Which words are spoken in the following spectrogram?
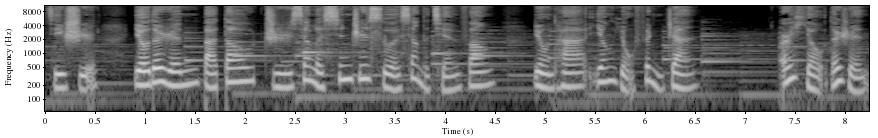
即使有的人把刀指向了心之所向的前方，用它英勇奋战，而有的人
